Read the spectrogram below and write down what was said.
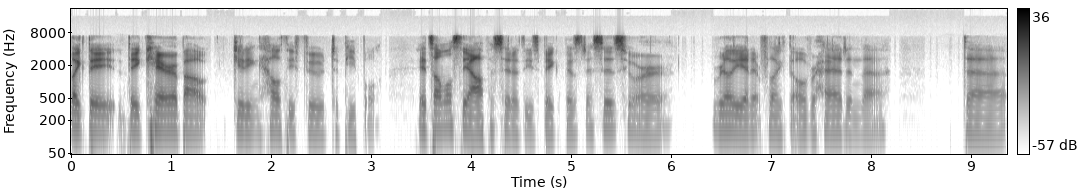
like they they care about getting healthy food to people. It's almost the opposite of these big businesses who are really in it for like the overhead and the the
